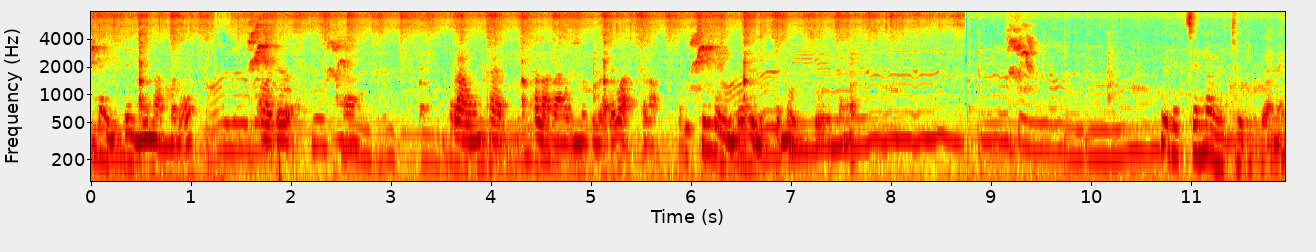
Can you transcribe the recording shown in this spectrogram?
ഇതാ ഇനി നമ്മൾ ഒരു ബ്രൗൺ കളറാവുന്നത് വരെ വറക്കണം. ഒരിക്കലും കഴിയുമ്പോൾ വെളിച്ചെണ്ണ ഒഴിച്ചു കൊടുക്കണം. വെളിച്ചെണ്ണ ഒഴിച്ചു കൊടുക്കുകയാണേ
